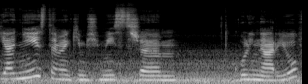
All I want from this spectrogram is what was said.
ja nie jestem jakimś mistrzem kulinariów,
